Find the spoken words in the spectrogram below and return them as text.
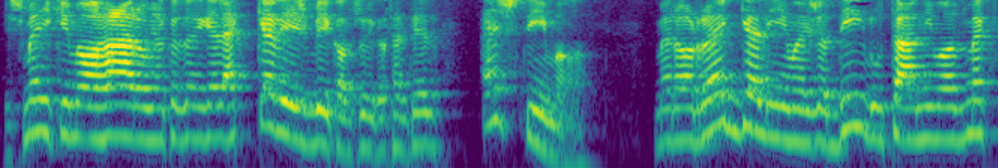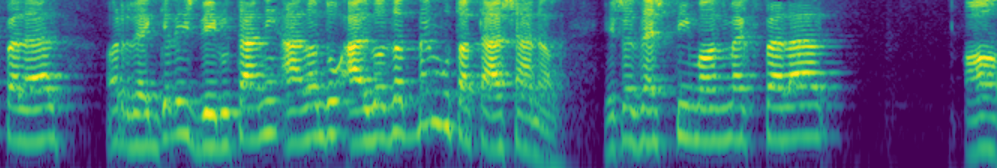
És melyik ima a három közül, a legkevésbé kapcsolódik a szentélyhez? Estima. Mert a reggeli és a délutáni az megfelel a reggel és délutáni állandó áldozat bemutatásának. És az esti az megfelel a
